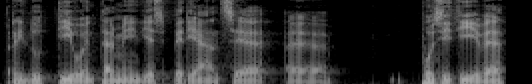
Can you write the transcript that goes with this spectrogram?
riduttivo in termini di esperienze eh, positive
